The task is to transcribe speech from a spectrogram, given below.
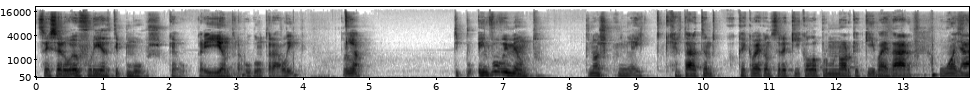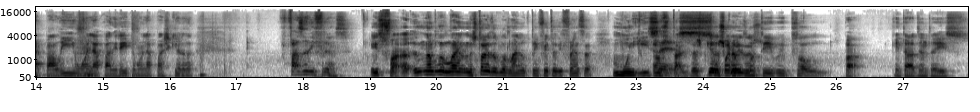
sem ser a euforia de tipo moves, que, é o, que aí entra o Gunther Ali, Yeah. tipo, envolvimento que nós ei, quero estar atento o que é que vai acontecer aqui, qual é o pormenor que aqui vai dar, um olhar para ali, um olhar para a direita, um olhar para a esquerda, faz a diferença. Isso faz. Na, Bloodline, na história da Bloodline, o que tem feito a diferença muito isso é os é detalhes. As pequenas coisas. e o pessoal, pá, quem está atento a isso,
